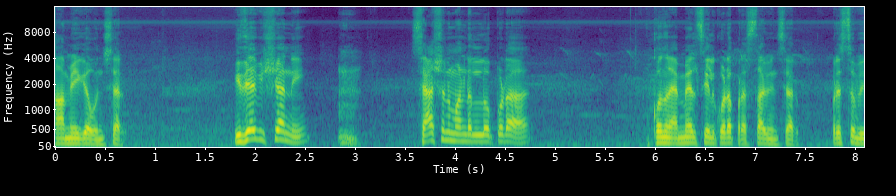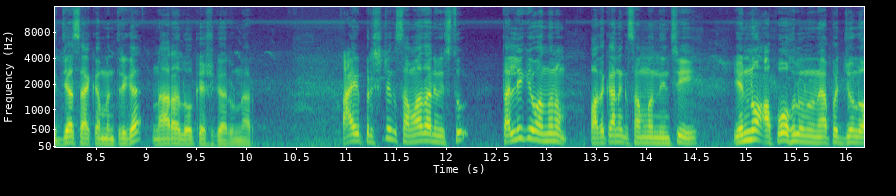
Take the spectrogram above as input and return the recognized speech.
హామీగా ఉంచారు. ఇదే విషయాన్ని శాసన మండలిలో కూడా కొందరు ఎమ్మెల్సీలు కూడా ప్రస్తావించారు. ప్రస్తుతం విద్యాశాఖ మంత్రిగా నారా లోకేష్ గారు ఉన్నారు. ఆయన ప్రశ్నకు సమాధానం ఇస్తూ తల్లికి వందనం పథకానికి సంబంధించి ఎన్నో అపోహలను నేపథ్యంలో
